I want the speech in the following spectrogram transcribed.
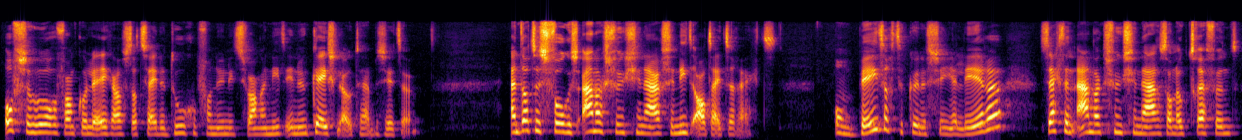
of ze horen van collega's dat zij de doelgroep van hun niet zwanger niet in hun caseload hebben zitten. En dat is volgens aandachtsfunctionarissen niet altijd terecht. Om beter te kunnen signaleren, zegt een aandachtsfunctionaris dan ook treffend,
